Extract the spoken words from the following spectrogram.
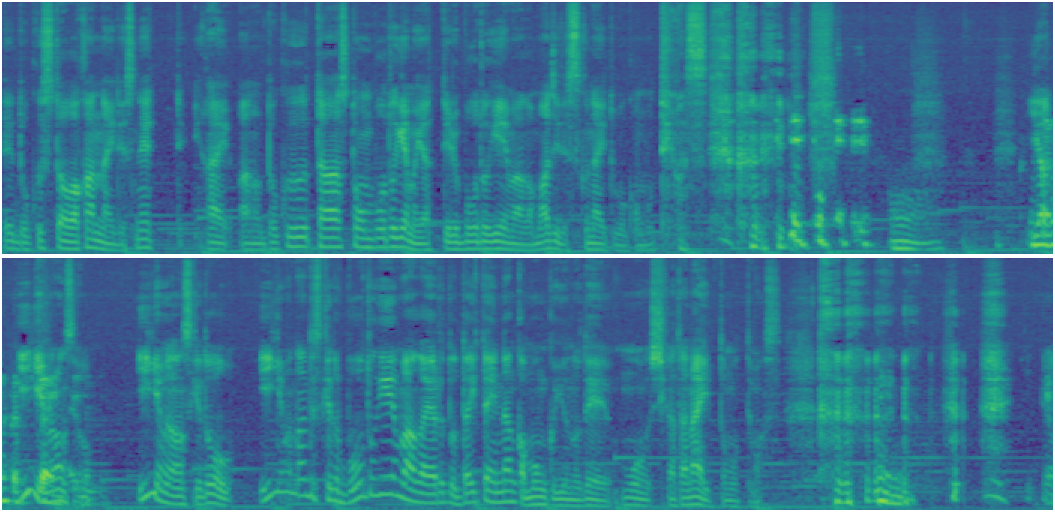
でドクスターわかんないですね。ってはいあのドクターストーンボードゲームをやってるボードゲーマーがマジで少ないと僕は思っています。う んいやいいゲームなんですよ。いいゲームなんですけどいいゲームなんですけどボードゲーマーがやると大体なんか文句言うのでもう仕方ないと思ってます。うん、いや、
